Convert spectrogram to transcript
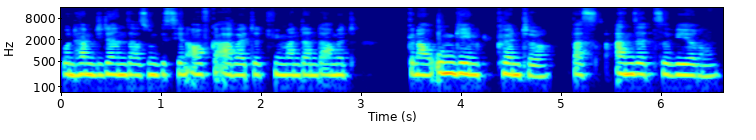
und haben die dann da so ein bisschen aufgearbeitet, wie man dann damit genau umgehen könnte, was Ansätze wären.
